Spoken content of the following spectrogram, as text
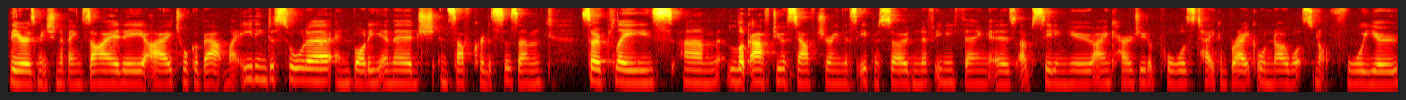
There is mention of anxiety. I talk about my eating disorder and body image and self criticism. So please um, look after yourself during this episode. And if anything is upsetting you, I encourage you to pause, take a break, or know what's not for you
